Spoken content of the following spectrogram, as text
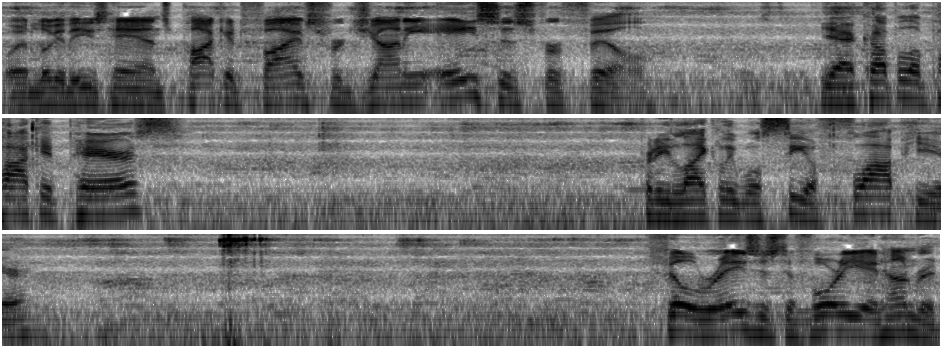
Boy, look at these hands. Pocket fives for Johnny, aces for Phil. Yeah, a couple of pocket pairs. Pretty likely we'll see a flop here. Phil raises to 4,800.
